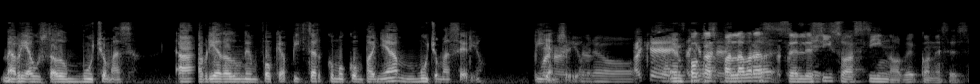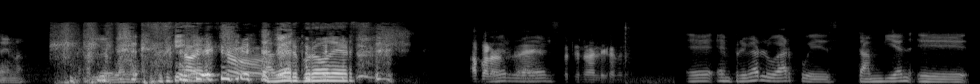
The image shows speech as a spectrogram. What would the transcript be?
me habría gustado mucho más. Habría dado un enfoque a Pixar como compañía mucho más serio, pienso yo. en pocas palabras, se les hizo así, ¿no? Ve con esa escena. A ver, brothers. Ah, a ver, brothers. Eh, en primer lugar, pues también eh,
